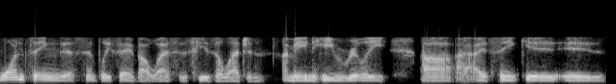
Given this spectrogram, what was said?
one thing to simply say about Wes is he's a legend. I mean, he really, uh, I think, is, is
